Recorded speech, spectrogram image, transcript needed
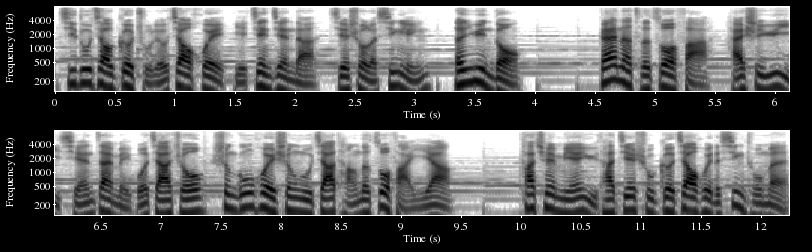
基督教各主流教会也渐渐的接受了心灵恩运动。Bennett 的做法还是与以前在美国加州圣公会圣路加堂的做法一样，他劝勉与他接触各教会的信徒们。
